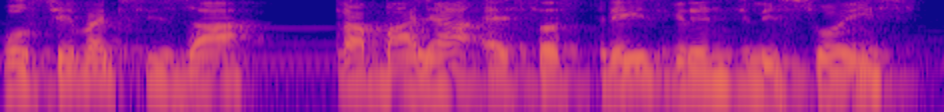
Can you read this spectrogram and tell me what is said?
você vai precisar trabalhar essas três grandes lições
